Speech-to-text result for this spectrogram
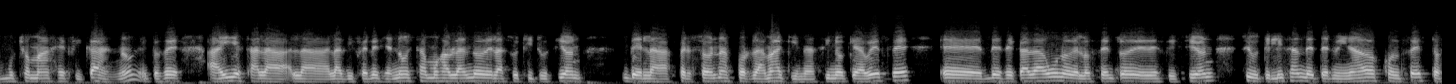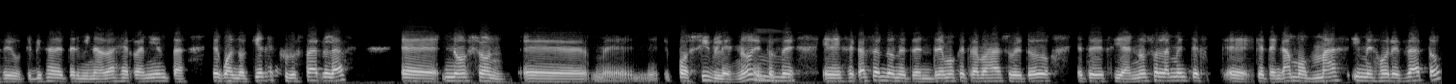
mucho más eficaz, ¿no? Entonces ahí está la, la, la diferencia. No estamos hablando de la sustitución de las personas por la máquina, sino que a veces eh, desde cada uno de los centros de decisión se utilizan determinados conceptos, se utilizan determinadas herramientas que cuando quieres cruzarlas eh, no son eh, posibles, ¿no? Entonces, en ese caso es donde tendremos que trabajar, sobre todo, ya te decía, no solamente que tengamos más y mejores datos,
